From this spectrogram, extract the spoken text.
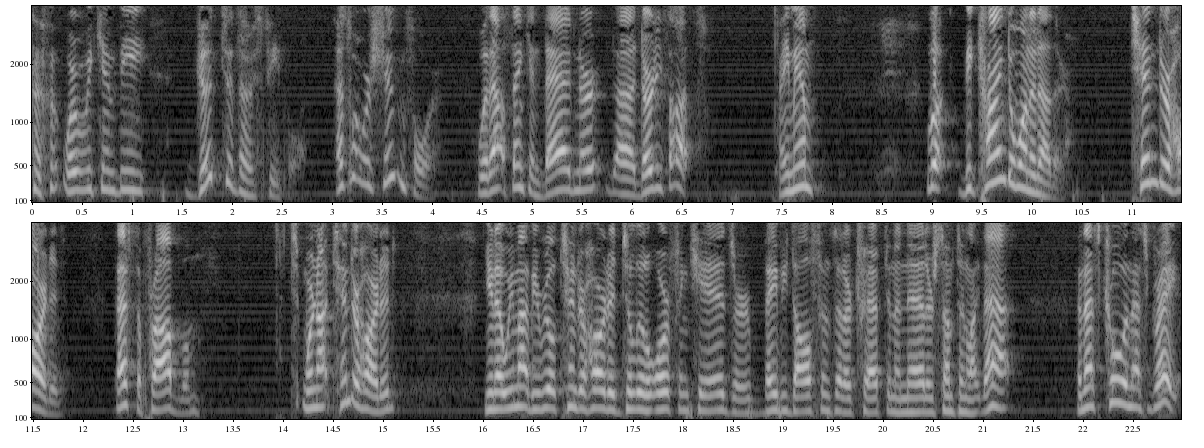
where we can be good to those people. That's what we're shooting for without thinking bad, ner- uh, dirty thoughts. Amen? Look, be kind to one another, tender-hearted. That's the problem. We're not tender-hearted. You know, we might be real tender-hearted to little orphan kids or baby dolphins that are trapped in a net or something like that. And that's cool and that's great.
